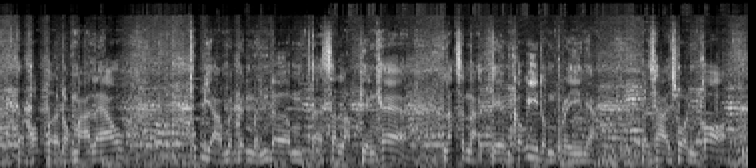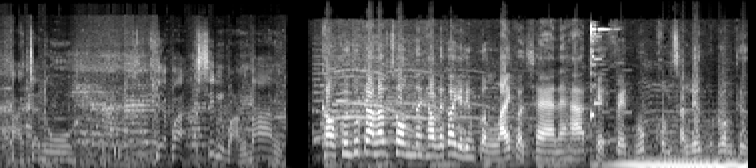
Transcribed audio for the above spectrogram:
ๆ แต่พอเปิดออกมาแล้ว ทุกอย่างมันเป็นเหมือนเดิม แต่สลับเพียงแค่ลักษณะเกมเก้าอี้ดนตรีเนี่ยประชาชนก็อาจจะดูเรียกว่าสิ้นหวังบ้างขอบคุณทุกการรับชมนะครับ แล้วก็อย่าลืมกดไลค์กดแชร์นะฮะเพจ Facebook คมชลึก รวมถึง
